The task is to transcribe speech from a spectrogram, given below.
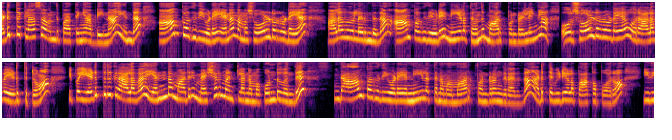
அடுத்த கிளாஸை வந்து பார்த்தீங்க அப்படின்னா இந்த ஆம் பகுதியுடைய ஏன்னா நம்ம ஷோல்டருடைய அளவுலேருந்து தான் ஆம் பகுதியுடைய நீளத்தை வந்து மார்க் பண்ணுறோம் இல்லைங்களா? ஒரு ஷோல்டருடைய ஒரு அளவை எடுத்துட்டோம். இப்போ எடுத்திருக்கிற அளவை எந்த மாதிரி மெஷர்மெண்ட்டில் நம்ம கொண்டு வந்து இந்த ஆம் பகுதியுடைய நீளத்தை நம்ம மார்க் பண்ணுறோங்கிறது தான் அடுத்த வீடியோவில் பார்க்க போகிறோம் இது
